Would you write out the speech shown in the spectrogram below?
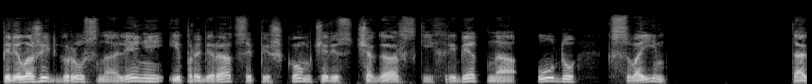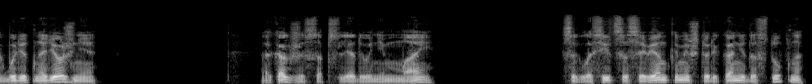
переложить груз на оленей и пробираться пешком через Чагарский хребет на Уду к своим? Так будет надежнее. А как же с обследованием Май? Согласиться с Ивенками, что река недоступна?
